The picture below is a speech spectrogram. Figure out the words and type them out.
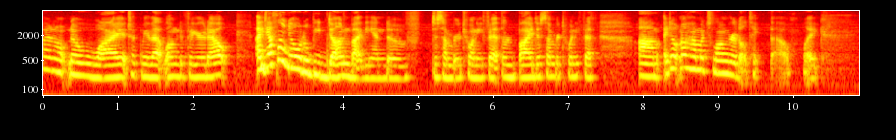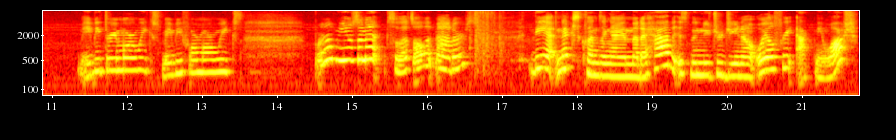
I don't know why it took me that long to figure it out. I definitely know it'll be done by the end of December 25th or by December 25th. Um, I don't know how much longer it'll take though. Like maybe three more weeks, maybe four more weeks. But I'm using it, so that's all that matters. The next cleansing item that I have is the Neutrogena Oil-Free Acne Wash.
